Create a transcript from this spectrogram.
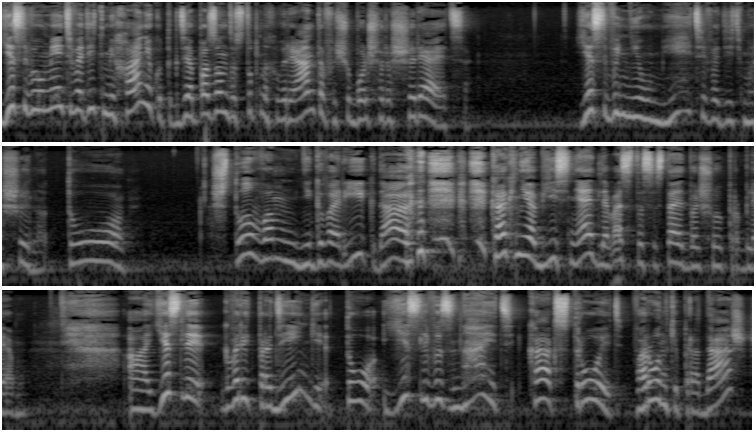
Если вы умеете водить механику, то диапазон доступных вариантов еще больше расширяется. Если вы не умеете водить машину, то что вам не говори, да, как не объяснять, для вас это составит большую проблему. А если говорить про деньги, то если вы знаете, как строить воронки продаж,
